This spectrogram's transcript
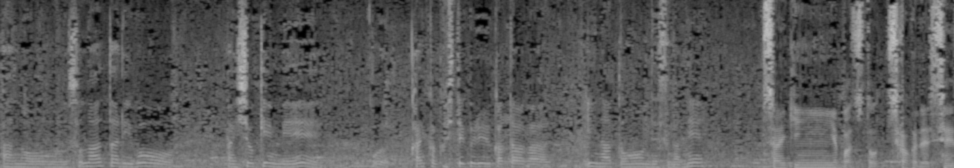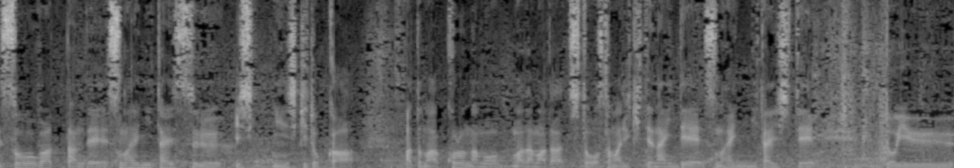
あのその辺りを一生懸命こう改革してくれる方がいいなと思うんですがね。最近やっぱちょっと近くで戦争があったんでその辺に対する意識認識とかあとまあコロナもまだまだちょっと収まりきてないんでその辺に対してどういう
